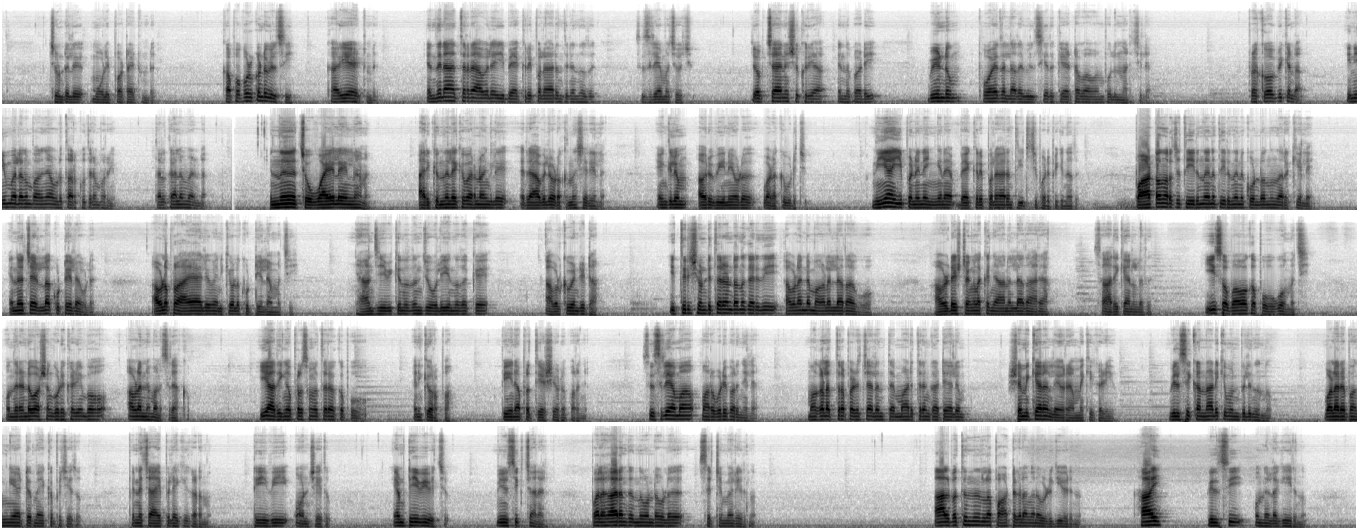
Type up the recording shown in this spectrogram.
ചുണ്ടിൽ മൂളിപ്പാട്ടായിട്ടുണ്ട്. കപ്പപ്പുഴുക്കുണ്ട് വിൽസി കറിയായിട്ടുണ്ട്. എന്തിനാ ഇത്ര രാവിലെ ഈ ബേക്കറി പലഹാരം തിന്നുന്നത്? സിസിലിയമ്മ ചോദിച്ചു. ജോബ്ചായന് ശുക്രിയ എന്ന് പാടി വീണ്ടും പോയതല്ലാതെ വിൽസി അത് കേട്ട ഭാവം പോലും നടിച്ചില്ല. പ്രകോപിക്കണ്ട ഇനിയും വല്ലതും പറഞ്ഞാൽ അവൾ തർക്കുത്തരം പറയും. തൽക്കാലം വേണ്ട. ഇന്ന് ചൊവ്വായ ലൈനിലാണ്. അരിക്കുന്നതിലേക്ക് വരണമെങ്കിൽ രാവിലെ ഉടക്കുന്നത് ശരിയല്ല. എങ്കിലും അവർ വീണയോട് വഴക്ക് പിടിച്ചു. നീയാ ഈ പെണ്ണിനെ ഇങ്ങനെ ബേക്കറി പലഹാരം തിരിച്ച് പഠിപ്പിക്കുന്നത്? പാട്ട നിറച്ച് തീരുന്നതിന് തീരുന്നതിന് കൊണ്ടുവന്ന് നിറക്കിയല്ലേ എന്നുവെച്ചാൽ ഉള്ള കുട്ടിയല്ലേ അവൾ? അവളെ പ്രായമായാലും എനിക്കുള്ള അവളെ കുട്ടിയല്ല അമ്മച്ചി. ഞാൻ ജീവിക്കുന്നതും ജോലി ചെയ്യുന്നതൊക്കെ അവൾക്ക് വേണ്ടിയിട്ടാണ് ഇത്തിരി ശുണ്ടിത്തരണ്ടെന്ന് കരുതി അവൾ എന്റെ മകളല്ലാതാകുമോ അവളുടെ ഇഷ്ടങ്ങളൊക്കെ ഞാനല്ലാതെ ആരാ സാധിക്കാനുള്ളത്? ഈ സ്വഭാവമൊക്കെ പോകുമോ അമ്മച്ചി? ഒന്ന് രണ്ട് വർഷം കൂടി കഴിയുമ്പോൾ അവൾ എന്നെ മനസ്സിലാക്കും. ഈ അധികപ്രസംഗത്തരമൊക്കെ പോകും എനിക്ക് ഉറപ്പാണ് പീന പ്രത്യാശയോട് പറഞ്ഞു. സിസിലിയമ്മ മറുപടി പറഞ്ഞില്ല. മകൾ എത്ര പഴച്ചാലും തെമ്മാടിത്തരം കാട്ടിയാലും ക്ഷമിക്കാനല്ലേ ഒരു അമ്മയ്ക്ക് കഴിയൂ. വിൽസി കണ്ണാടിക്ക് മുൻപിൽ നിന്നു. വളരെ ഭംഗിയായിട്ട് മേക്കപ്പ് ചെയ്തു. പിന്നെ ചായപ്പിലേക്ക് കടന്നു. ടി വി ഓൺ ചെയ്തു. എം ടി വി വെച്ചു. Music channel. പലഹാരം തിന്നുകൊണ്ട് അവൾ സെറ്റിന്മേലിരുന്നു. ആൽബത്തിൽ നിന്നുള്ള പാട്ടുകൾ അങ്ങനെ ഒഴുകി വരുന്നു. ഹായ് വിൽസി ഒന്നിളകിയിരുന്നു.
